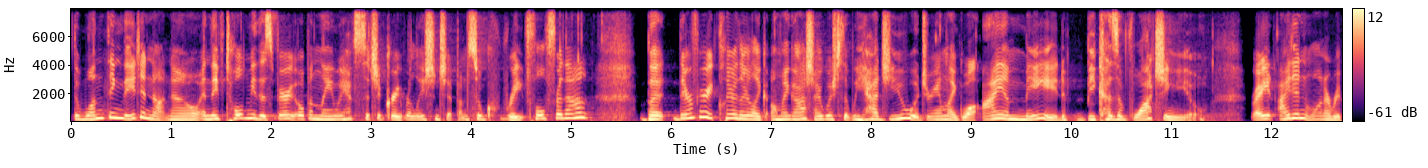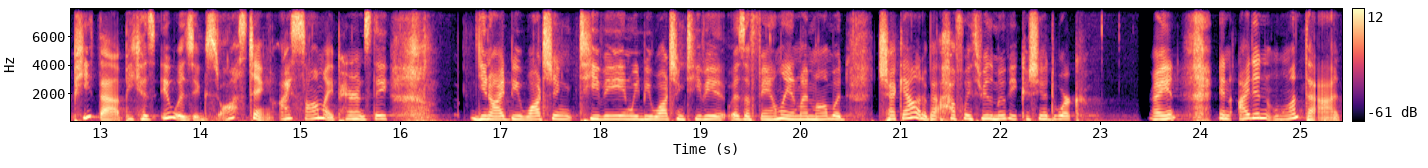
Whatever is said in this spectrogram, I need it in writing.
The one thing they did not know, and they've told me this very openly, we have such a great relationship. I'm so grateful for that. But they're very clear. They're like, oh my gosh, I wish that we had you, Woodrie. I'm like, well, I am made because of watching you, right? I didn't want to repeat that because it was exhausting. I saw my parents, they, you know, I'd be watching TV and we'd be watching TV as a family, and my mom would check out about halfway through the movie because she had to work, right? And I didn't want that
